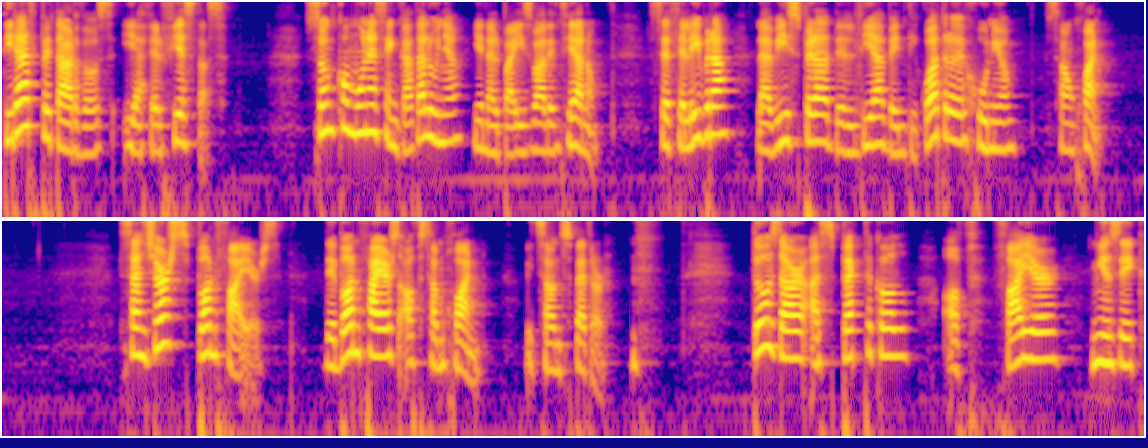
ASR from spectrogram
tirar petardos y hacer fiestas. Son comunes en Cataluña y en el país valenciano. Se celebra la víspera del día 24 de junio, San Juan. St. George's Bonfires, the Bonfires of San Juan, which sounds better. Those are a spectacle of fire, music,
